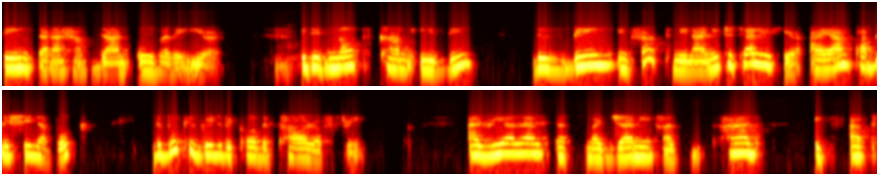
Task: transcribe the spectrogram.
things that I have done over the years. It did not come easy. There's been, in fact, Nina, I need to tell you here, I am publishing a book. The book is going to be called The Power of Three. I realized that my journey has had its ups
